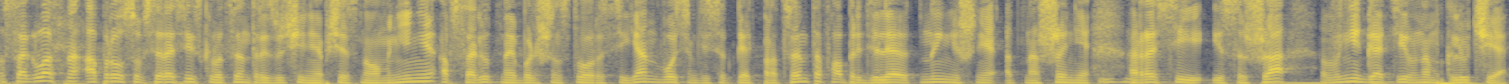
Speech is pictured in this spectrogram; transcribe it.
согласно опросу Всероссийского центра изучения общественного мнения, абсолютное большинство россиян, 85%, определяют нынешние отношения России и США в негативном ключе.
